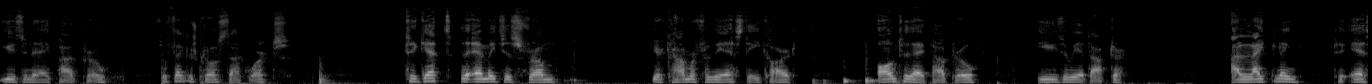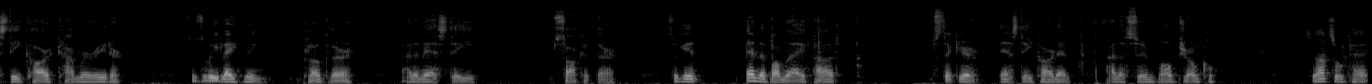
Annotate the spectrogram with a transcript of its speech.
using the iPad Pro. So fingers crossed that works to get the images from your camera from the SD card onto the iPad Pro, you use a wee adapter. A lightning to SD card camera reader. So it's a wee lightning plug there and an SD socket there. So again, end up on the iPad, stick your SD card in and assume Bob's your uncle. So that's okay.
